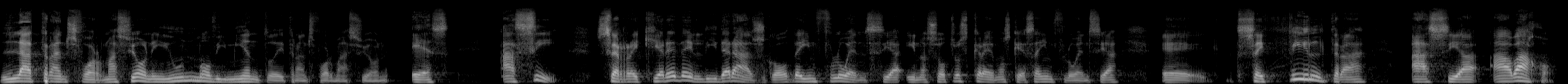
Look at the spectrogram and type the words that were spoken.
La transformación y un movimiento de transformación es así. Se requiere de liderazgo, de influencia, y nosotros creemos que esa influencia eh, se filtra hacia abajo.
